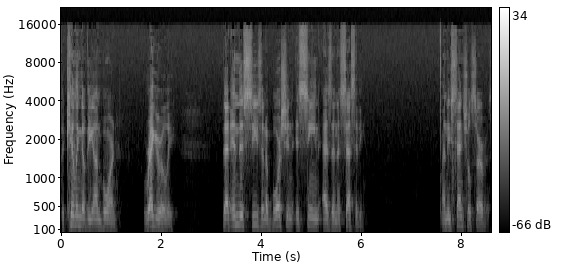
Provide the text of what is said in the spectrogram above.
The killing of the unborn regularly. That in this season, abortion is seen as a necessity, an essential service.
